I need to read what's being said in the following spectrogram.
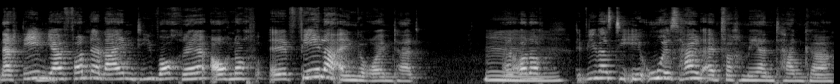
nachdem ja von der Leyen die Woche auch noch äh, Fehler eingeräumt hat. Dann auch noch, wie was, die EU ist halt einfach mehr ein Tanker.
